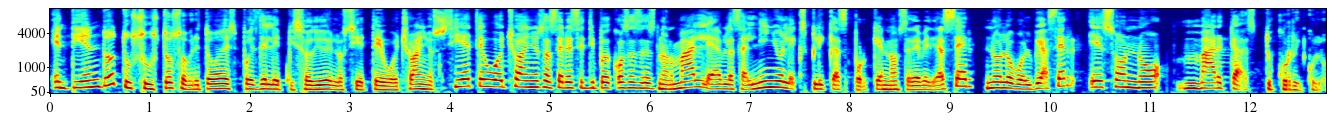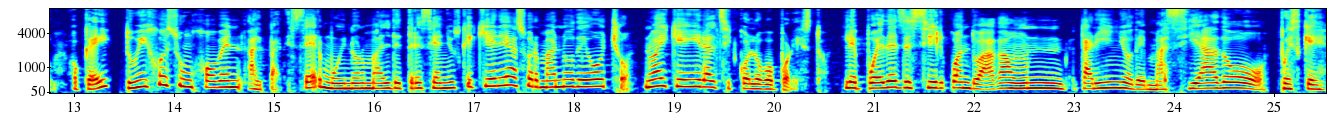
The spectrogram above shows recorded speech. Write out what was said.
entiendo tu susto, sobre todo después del episodio de los siete u ocho años. Siete u ocho años hacer ese tipo de cosas es normal, le hablas al niño, le explicas por qué no se debe de hacer, no lo volvió a hacer, eso no marcas tu currículum, ¿ok? Tu hijo es un joven, al parecer, muy normal de 13 años que quiere a su hermano de 8. No hay que ir al psicólogo por esto. Le puedes decir cuando haga un cariño demasiado, pues que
